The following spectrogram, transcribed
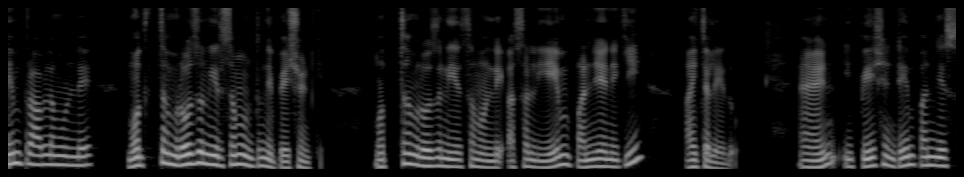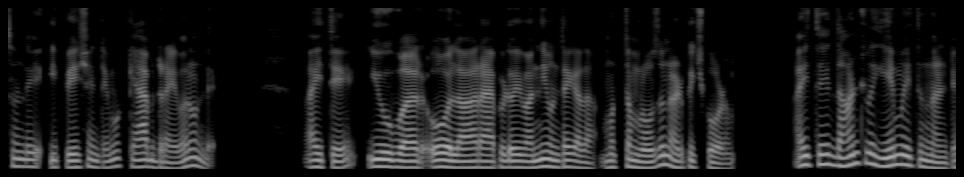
ఏం ప్రాబ్లం ఉండే? మొత్తం రోజు నీరసం ఉంటుంది పేషెంట్‌కి. మొత్తం రోజు నీరసం ఉండి అసలు ఏం పని చేయనికి అయితలేదు. అండ్ ఈ పేషెంట్ ఏం పని చేస్తుండే ఈ పేషెంట్ ఏమో క్యాబ్ డ్రైవర్ ఉండే. అయితే యూబర్, ఓలా, ర్యాపిడో ఇవన్నీ ఉంటాయి కదా మొత్తం రోజు నడిపించుకోవడం. అయితే దాంట్లో ఏమైతుందంటే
